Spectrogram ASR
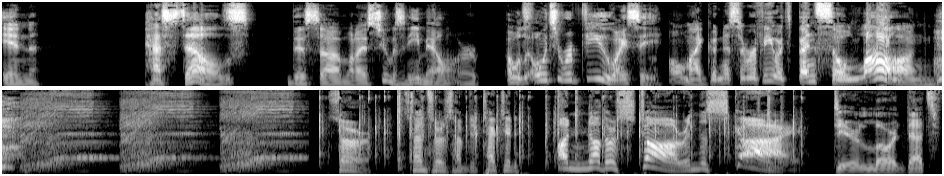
in pastels this um, what I assume is an email or oh oh it's a review. I see. Oh my goodness, a review. It's been so long. Sir, sensors have detected another star in the sky. Dear Lord, that's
